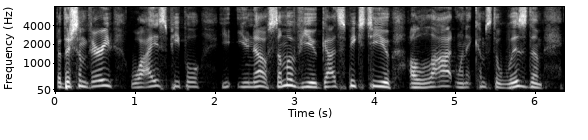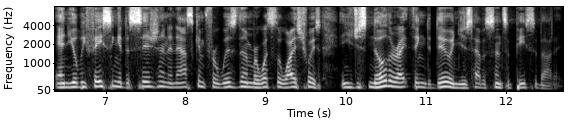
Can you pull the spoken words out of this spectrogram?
but there's some very wise people you, you know. Some of you, God speaks to you a lot when it comes to wisdom, and you'll be facing a decision and ask Him for wisdom or what's the wise choice, and you just know the right thing to do, and you just have a sense of peace about it.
